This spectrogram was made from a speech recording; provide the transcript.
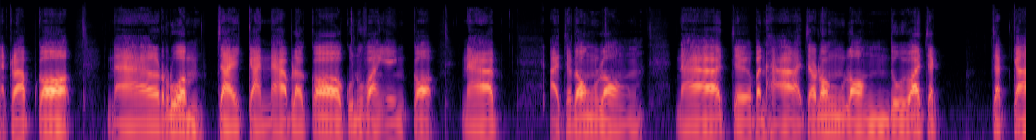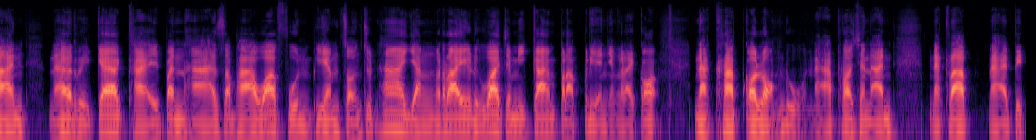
นะครับก็ นะร่วมใจกันนะครับ แล้วก็คุณผู้ฟังเองก็นะครับอาจจะต้องลองนะเจอปัญหาอาจจะต้องลองดูว่าจะจัดการนะหรือแก้ไขปัญหาสภาวะฝุ่น PM 2.5 อย่างไร หรือว่าจะมีการปรับเปลี่ยนอย่างไรก็นะครับ ก็ลองดูนะเพราะฉะนั้นนะครับนะติด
